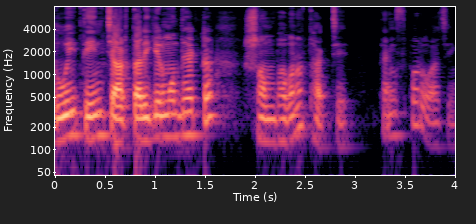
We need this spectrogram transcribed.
দুই, তিন, চার তারিখের মধ্যে একটা সম্ভাবনা থাকছে। থ্যাংকস ফর ওয়াচিং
